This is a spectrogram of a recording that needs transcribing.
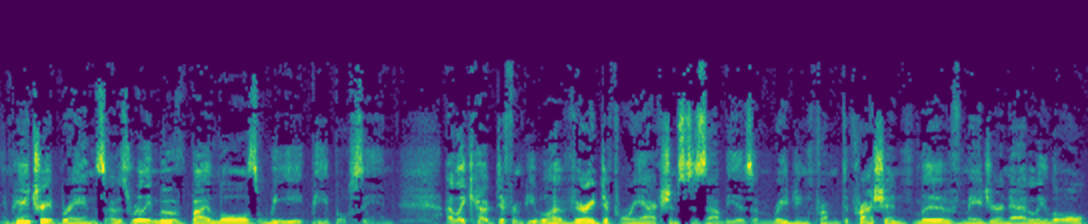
In Patriot Brains, I was really moved by Lowell's We Eat People scene. I like how different people have very different reactions to zombieism, ranging from depression, Liv, Major, Natalie Lowell,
